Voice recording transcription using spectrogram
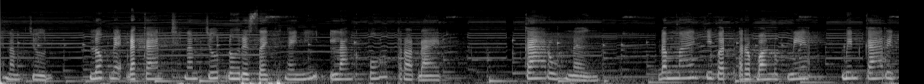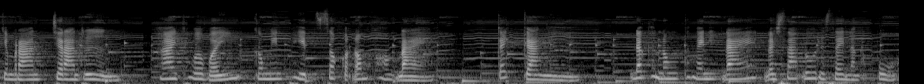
ឆ្នាំជូតលោកអ្នកដែលកើតឆ្នាំជូតដូចរិស័យថ្ងៃនេះឡើងខ្ពស់ត្រដែតការរស់នៅ ដំណើរជីវិតរបស់លោកអ្នកមានការរីកចម្រើនច្រើនរឿងហើយធ្វើអ្វីក៏មានភាពសុខដុមផងដែរកិច្ចការងារនៅក្នុងថ្ងៃនេះដែរដោយសារដួលរិស័យឡើងខ្ពស់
